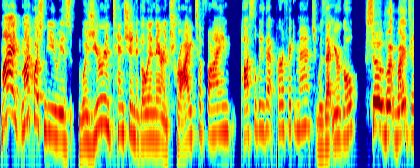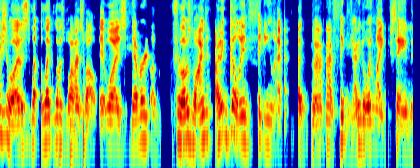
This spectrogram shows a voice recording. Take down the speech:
My my question to you is: Was your intention to go in there and try to find possibly that perfect match? Was that your goal? So my, my intention was like Love Is Blind as well. It was never um, for Love Is Blind. I didn't go in thinking like, like not, not thinking. I didn't go in like saying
